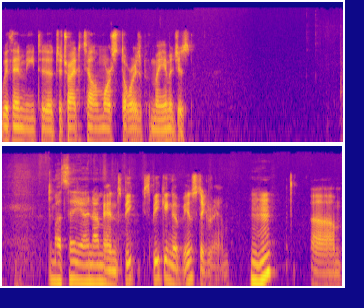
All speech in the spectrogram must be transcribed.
within me to, to try to tell more stories with my images. I must say, and I'm And speak, speaking of Instagram, Mhm. um,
